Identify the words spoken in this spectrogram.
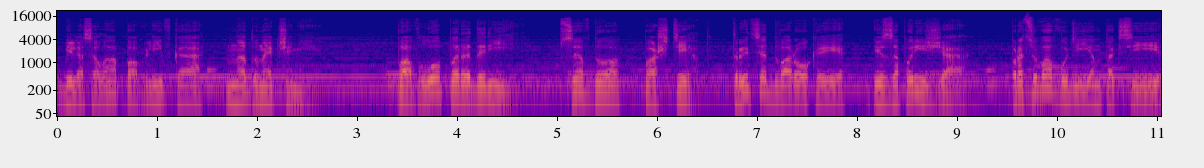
біля села Павлівка на Донеччині. Павло Передерій, псевдо Паштет, 32 роки, із Запоріжжя. Працював водієм таксі.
